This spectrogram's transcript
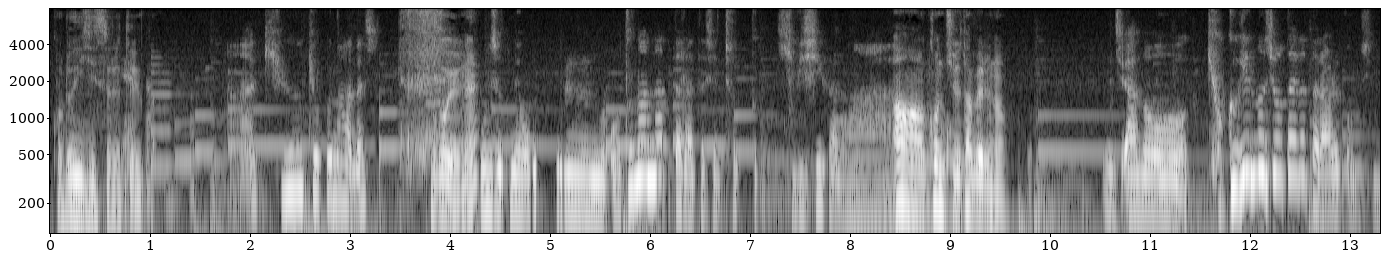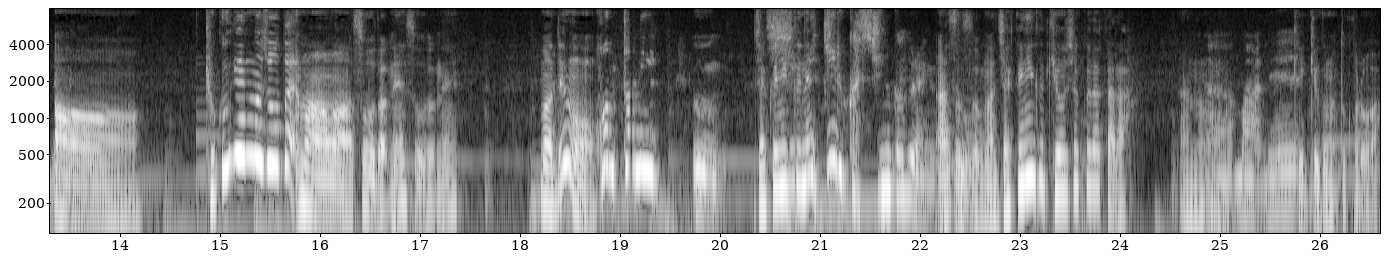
こう類似するというか究極の話すごいよねもうちょっとね、おうん、大人になったら私はちょっと厳しいかな。ああ昆虫食べるの？うちあの、極限の状態だったらあるかもしれないけど。ああ極限の状態？まあまあそうだねそうだねまあでも本当に、うん。弱肉ねし生きるか死ぬかぐらいの。あそうそうまあ弱肉強食だからあのあーまあね。結局のところは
